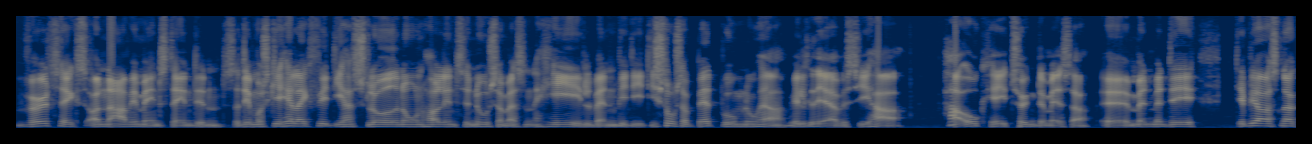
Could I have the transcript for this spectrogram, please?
Vertex og Navi med en stand-in. Så det er måske heller ikke, fordi de har slået nogen hold indtil nu, som er sådan helt vanvittige. De slog så Bedboom nu her, hvilket jeg vil sige har, har okay tyngde med sig. Øh, men men det, det bliver også nok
